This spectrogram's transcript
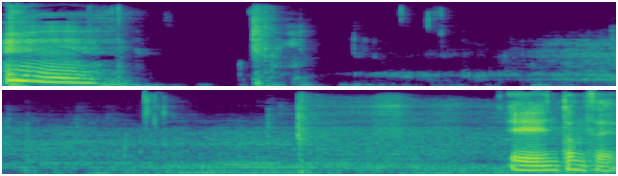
Entonces,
